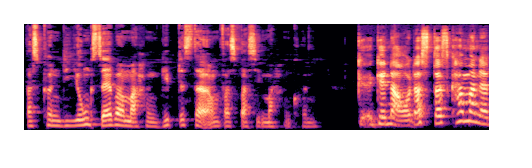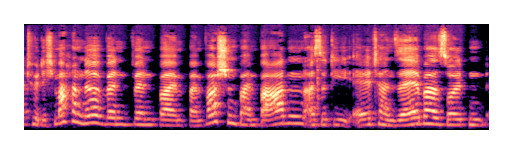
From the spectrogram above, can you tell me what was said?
Was können die Jungs selber machen? Gibt es da irgendwas, was sie machen können? Genau, das, das kann man natürlich machen, ne? wenn, wenn beim, beim Waschen, beim Baden, also die Eltern selber sollten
